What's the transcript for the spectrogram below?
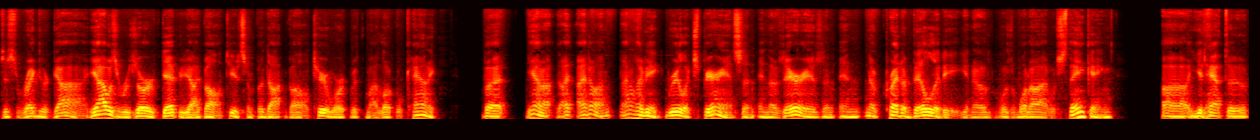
just a regular guy. Yeah, I was a reserve deputy. I volunteered some volunteer work with my local county, but yeah, I, I don't I don't have any real experience in, in those areas and, and no credibility. You know, was what I was thinking. Uh, you'd have to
